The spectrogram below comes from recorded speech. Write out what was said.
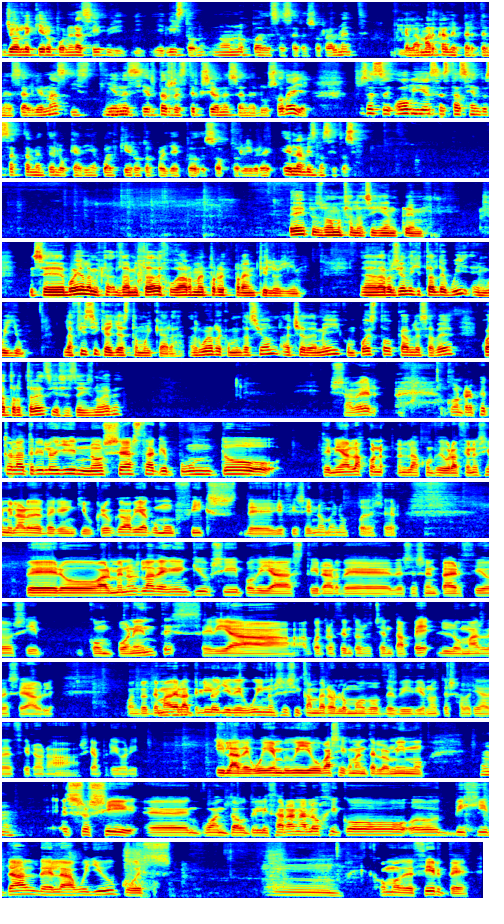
yo le quiero poner así y, listo, ¿no? ¿no? puedes hacer eso realmente, porque la marca le pertenece a alguien más y tiene ciertas restricciones en el uso de ella. Entonces, OBS está haciendo exactamente lo que haría cualquier otro proyecto de software libre en la misma situación. Ok, pues vamos a la siguiente. Dice, voy a la, la mitad de jugar Metroid Prime Trilogy. La versión digital de Wii en Wii U. La física ya está muy cara. ¿Alguna recomendación? HDMI, compuesto, cables AB, 4.3, 16.9. A ver, con respecto a la Trilogy, no sé hasta qué punto tenían las, configuraciones similares de GameCube. Creo que había como un fix de 16 no menos, puede ser. Pero al menos la de GameCube sí podías tirar de, de 60 Hz y componentes sería a 480p lo más deseable. Cuando el tema de la trilogy de Wii, no sé si cambiaron los modos de vídeo, no te sabría decir ahora si a priori. Y la de Wii en Wii U básicamente es lo mismo. Mm. Eso sí, eh, en cuanto a utilizar analógico digital de la Wii U, pues, mm, ¿cómo decirte?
